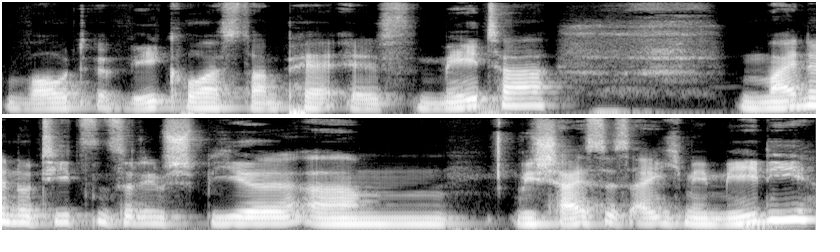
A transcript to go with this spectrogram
Wout Weghorst dann per Elfmeter. Meine Notizen zu dem Spiel, ähm, wie scheiße ist eigentlich Memedi,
